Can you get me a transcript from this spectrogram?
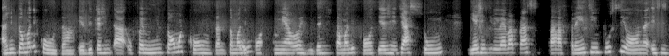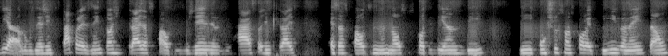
a gente toma de conta. Eu digo que a gente, a, o feminino toma conta, toma de conta, como minha avó diz, a gente toma de conta e a gente assume e a gente leva para frente e impulsiona esses diálogos. Né? A gente está presente, então a gente traz as pautas de gênero, de raça, a gente traz essas pautas nos nossos cotidianos de, de construções coletivas, né? Então,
